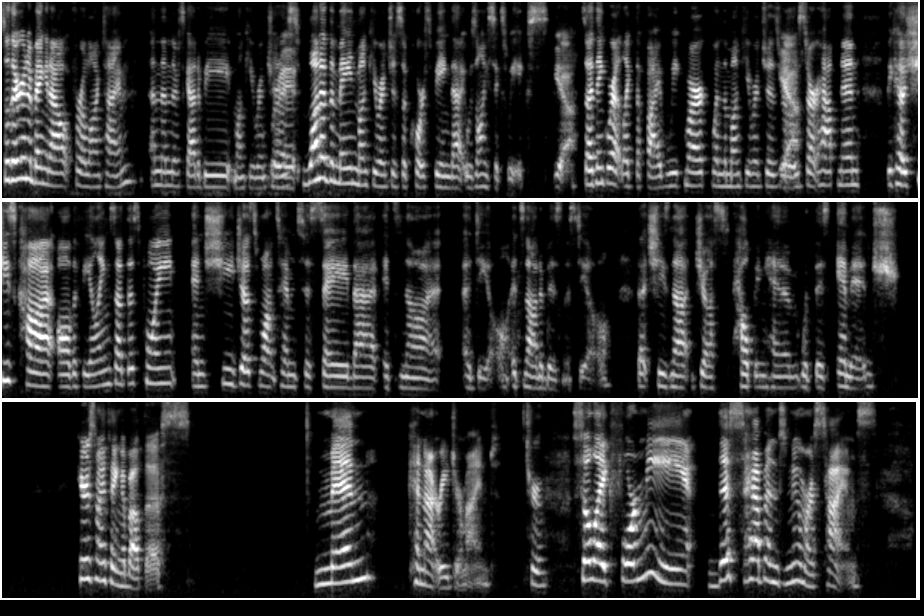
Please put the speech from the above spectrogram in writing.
So they're gonna bang it out for a long time, and then there's got to be monkey wrenches. Right. One of the main monkey wrenches, of course, being that it was only six weeks. yeah So I think we're at like the five week mark when the monkey wrenches Yeah. really start happening because she's caught all the feelings at this point, and she just wants him to say that it's not a deal, it's not a business deal, that she's not just helping him with this image. here's my thing about this men cannot read your mind True. So like for me, this happened numerous times.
